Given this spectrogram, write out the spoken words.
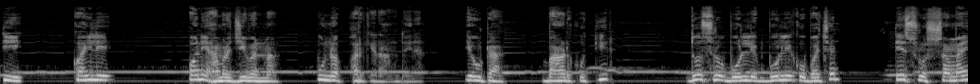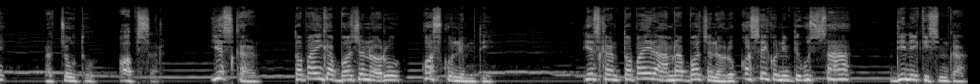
ती कहिले पनि हाम्रो जीवनमा पुनः फर्केर आउँदैनन्। एउटा बाँडको तीर दोस्रो बोल्ने बोलेको वचन तेस्रो समय र चौथो अवसर। यसकारण तपाईँका वचनहरू कसको निम्ति? यसकारण तपाईँ र हाम्रा वचनहरू कसैको निम्ति उत्साह दिने किसिमका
